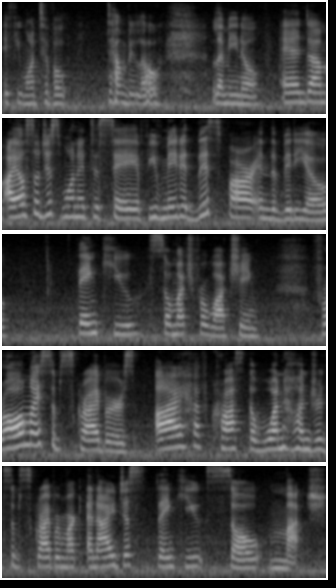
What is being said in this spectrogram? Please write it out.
if you want to vote down below, let me know. And um, I also just wanted to say, if you've made it this far in the video, thank you so much for watching. For all my subscribers, I have crossed the 100 subscriber mark and I just thank you so much.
